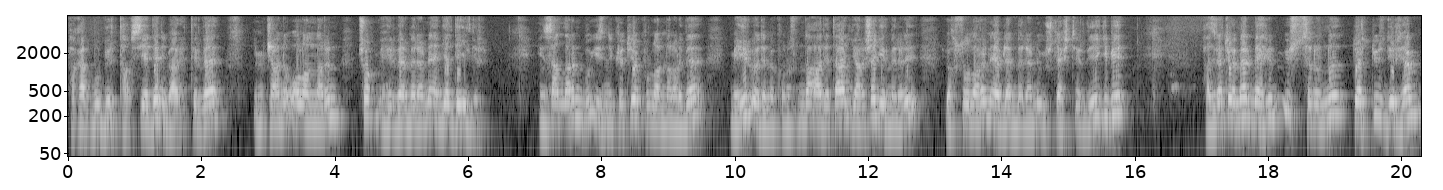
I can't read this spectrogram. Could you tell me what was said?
Fakat bu bir tavsiyeden ibarettir ve imkanı olanların çok mehir vermelerine engel değildir. İnsanların bu izni kötüye kullanmaları ve mehir ödeme konusunda adeta yarışa girmeleri yoksulların evlenmelerini güçleştirdiği gibi Hazreti Ömer mehrin üst sınırını 400 dirhem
